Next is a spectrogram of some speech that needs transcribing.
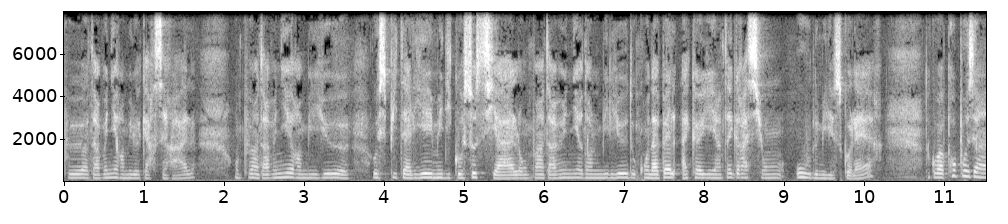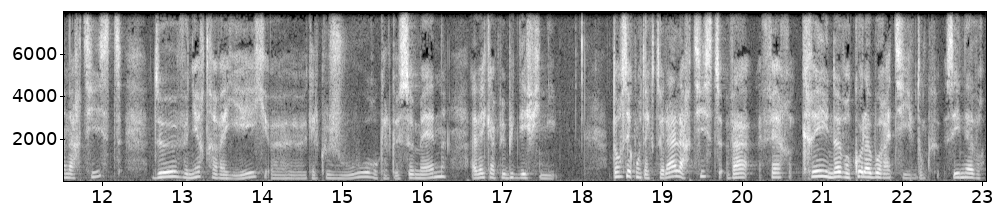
peut intervenir en milieu carcéral, on peut intervenir en milieu euh, hospitalier, médico-social, on peut intervenir dans le milieu donc on appelle accueil et intégration ou le milieu scolaire. Donc, on va proposer à un artiste de venir travailler quelques jours ou quelques semaines avec un public défini. Dans ces contextes-là, l'artiste va faire créer une œuvre collaborative. Donc, c'est une œuvre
